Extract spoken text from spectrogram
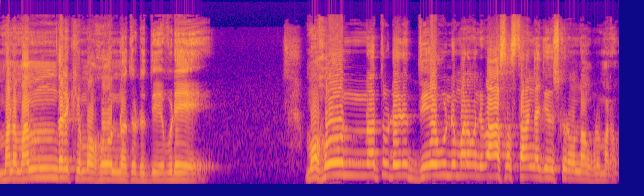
మనమందరికీ మహోన్నతుడు దేవుడే. మహోన్నతుడైన దేవుణ్ణి మనం నివాస స్థలంగా చేసుకుని ఉన్నాం ఇప్పుడు మనం.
